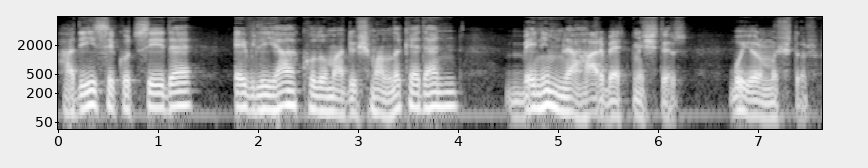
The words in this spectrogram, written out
hadisi kutsi'de evliya kuluma düşmanlık eden benimle harp etmiştir buyurmuştur.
